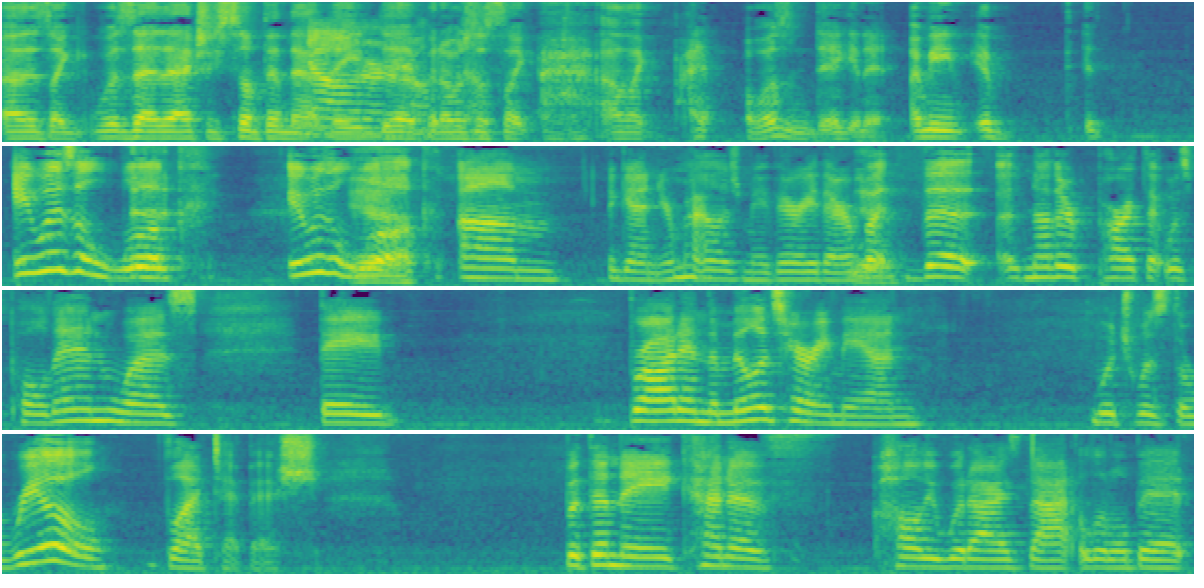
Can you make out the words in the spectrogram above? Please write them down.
I was like, was that actually something that No, they no, did? no, but I was just like, ah, I was like, I, I wasn't digging it. I mean, it, it It was a look. It was a Yeah. look. Um, again, your mileage may vary there, Yeah. but the another part that was pulled in was they brought in the military man, which was the real Vlad Tepish. but then they kind of Hollywoodized that a little bit.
